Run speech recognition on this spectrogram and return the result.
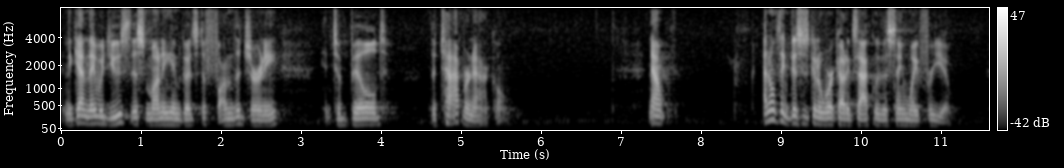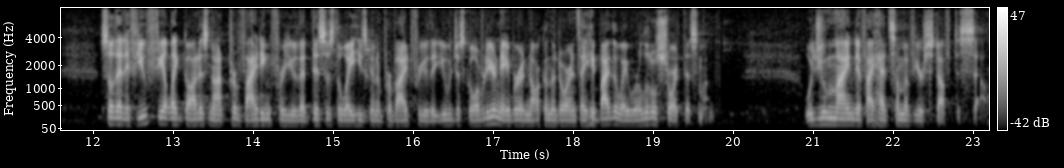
And again, they would use this money and goods to fund the journey and to build the tabernacle. Now, I don't think this is going to work out exactly the same way for you. So that if you feel like God is not providing for you, that this is the way He's going to provide for you, that you would just go over to your neighbor and knock on the door and say, hey, by the way, we're a little short this month. Would you mind if I had some of your stuff to sell?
